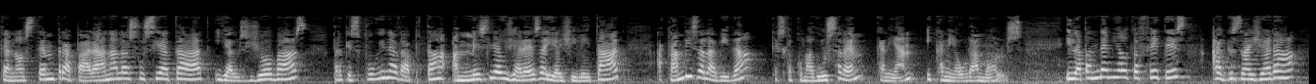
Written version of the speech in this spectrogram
que no estem preparant a la societat i als joves perquè es puguin adaptar amb més lleugeresa i agilitat a canvis a la vida, que és que com a adults sabem que n'hi han i que n'hi haurà molts. I la pandèmia el que ha fet és exagerar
